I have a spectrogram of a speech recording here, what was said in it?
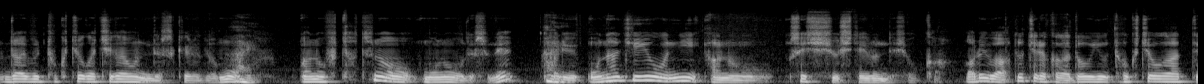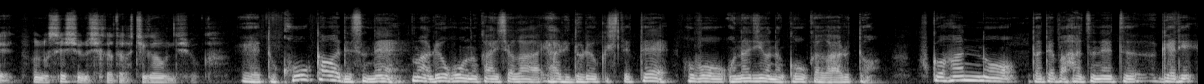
だいぶ特徴が違うんですけれども、はい、あの2つのものをですねやはり同じように、あの接種しているんでしょうか？あるいはどちらかがどういう特徴があってあの接種の仕方が違うんでしょうか？えーと、効果はですね、まあ、両方の会社がやはり努力しててほぼ同じような効果があると。副反応例えば発熱下痢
